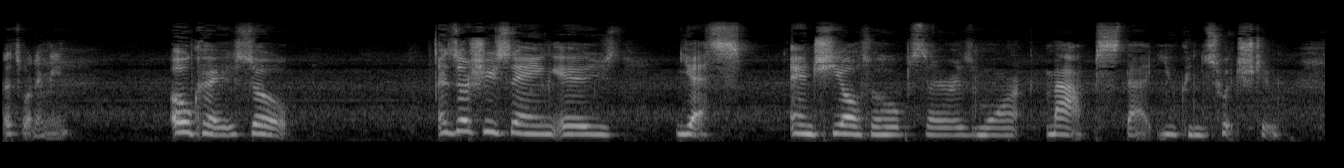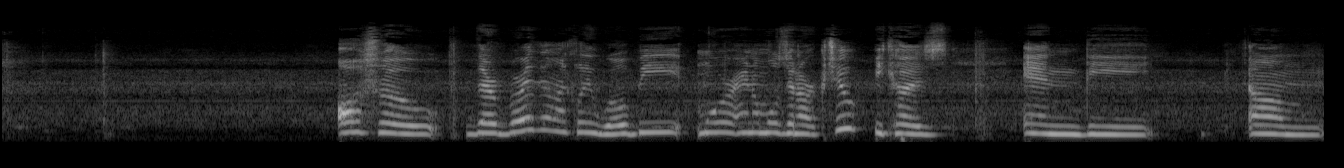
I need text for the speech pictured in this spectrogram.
that's what I mean. Okay, so as what she's saying is yes, and she also hopes there is more maps that you can switch to. Also, there more than likely will be more animals in ARK 2 because in the um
